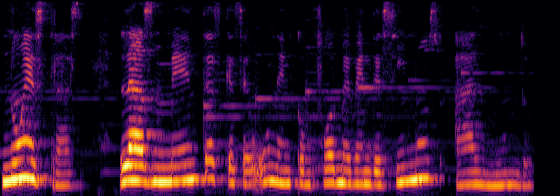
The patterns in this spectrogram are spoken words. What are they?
Nuestras, las mentes que se unen conforme bendecimos al mundo.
